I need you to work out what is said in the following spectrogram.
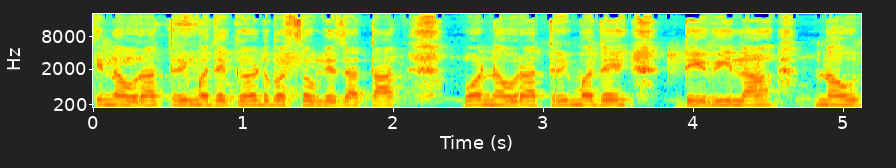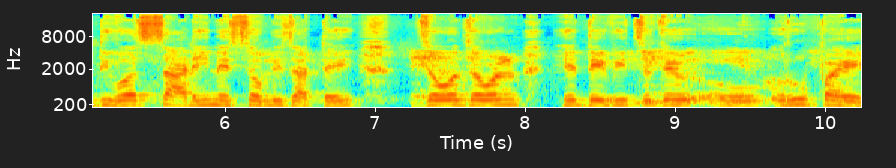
की नवरात्रीमध्ये घट बसवले जातात व नवरात्रीमध्ये देवीला नऊ दिवस साडी नेसवली जाते. जवळजवळ हे देवीचं जे रूप आहे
